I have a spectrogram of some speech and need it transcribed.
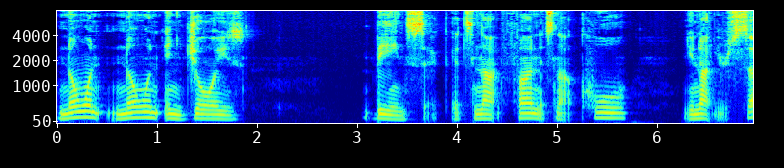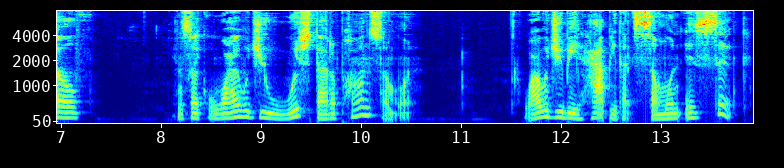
No one, no one enjoys being sick. It's not fun. It's not cool. You're not yourself. It's like, why would you wish that upon someone? Why would you be happy that someone is sick?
